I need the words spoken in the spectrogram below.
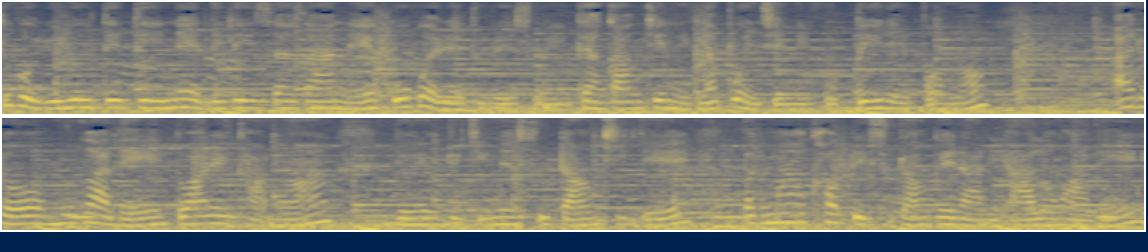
သူ့ကိုရိုးရိုးတည်တည်နဲ့လေးလေးစားစားနဲ့ကိုးကွယ်တဲ့သူတွေဆိုရင်ကံကောင်းခြင်းတွေလက်ပွင့်ခြင်းတွေကိုပေးတယ်ပေါ့နော် အဲ့တော့မူကလည်းတွားတဲ့ခါမှာရုံရုံကြည်ကြည်နဲ့ဆူတောင်းကြည့်တယ်ပထမအခေါက်တွေဆူတောင်းခဲ့တာတွေအားလုံးကလည်း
